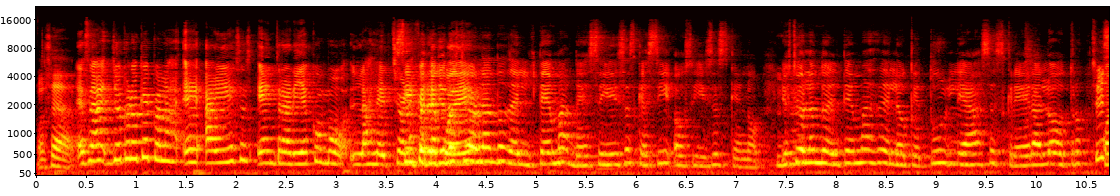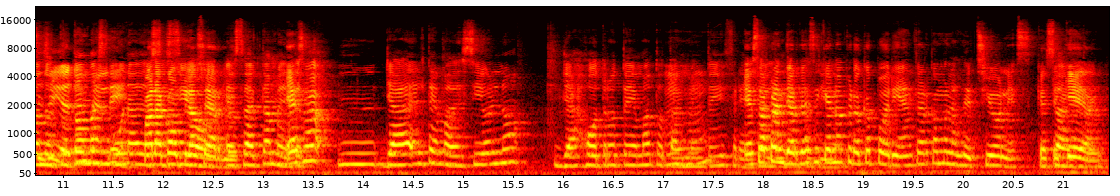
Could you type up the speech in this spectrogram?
O sea, yo creo que con las, eh, ahí entraría como las lecciones sí, pero yo no estoy hablando del tema de si dices que sí o si dices que no. Yo estoy hablando del tema de lo que tú le haces creer al otro cuando tú tomas una decisión. Para complacerlo. Exactamente. Eso, mm, ya el tema de sí o no ya es otro tema totalmente diferente. Es aprender de decir que no, creo que podría entrar como las lecciones que te quedan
